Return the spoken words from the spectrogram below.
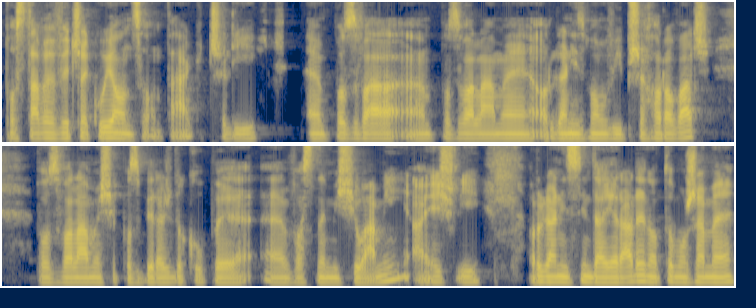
postawę wyczekującą, tak? Czyli e, pozwa, e, pozwalamy organizmowi przechorować, pozwalamy się pozbierać do kupy e, własnymi siłami, a jeśli organizm nie daje rady, no to możemy,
